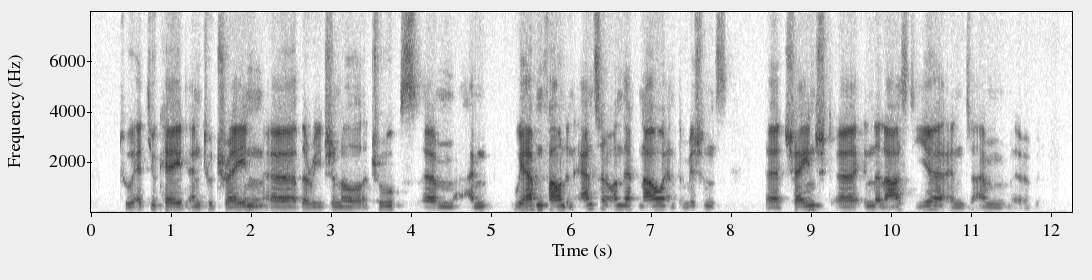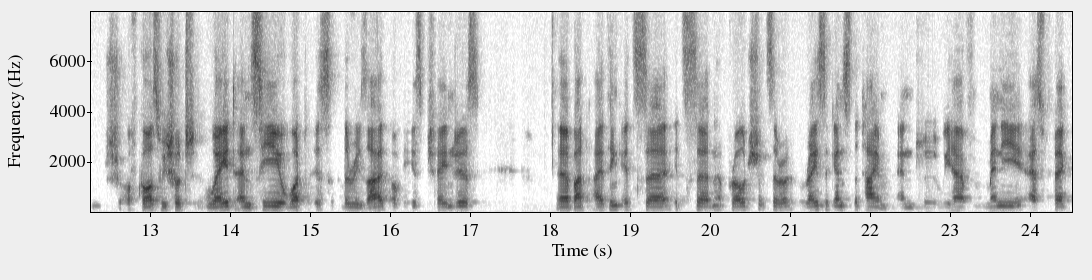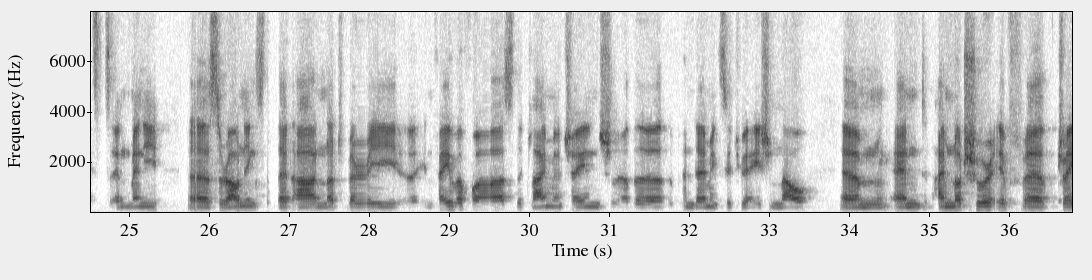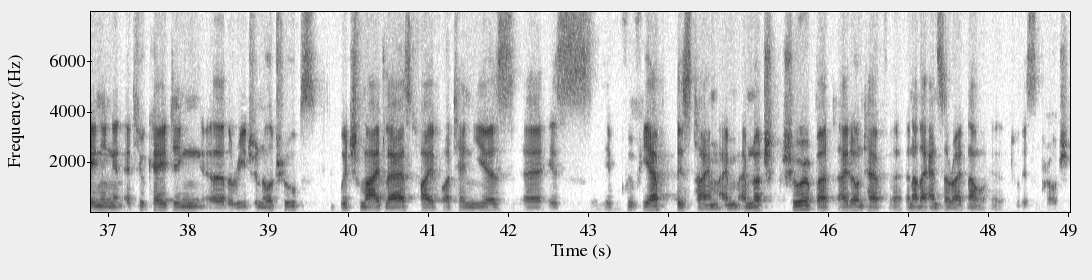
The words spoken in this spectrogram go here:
to educate and to train uh, the regional troops. Um, I'm we haven't found an answer on that now, and the missions uh, changed uh, in the last year. And I'm, uh, of course, we should wait and see what is the result of these changes. Uh, but I think it's uh, it's an approach. It's a race against the time, and we have many aspects and many uh, surroundings that are not very in favor for us. The climate change, the, the pandemic situation now, um, and I'm not sure if uh, training and educating uh, the regional troops, which might last five or 10 years, uh, is if, if, we have this time. I'm, I'm not sure, but I don't have uh, another answer right now uh, to this approach.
